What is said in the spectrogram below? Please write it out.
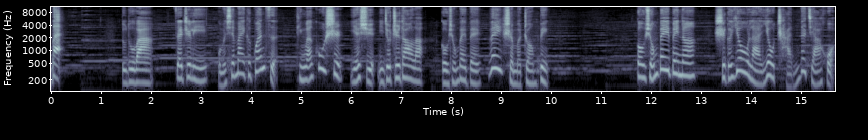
白。嘟嘟蛙，在这里我们先卖个关子，听完故事，也许你就知道了狗熊贝贝为什么装病。狗熊贝贝呢，是个又懒又馋的家伙。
